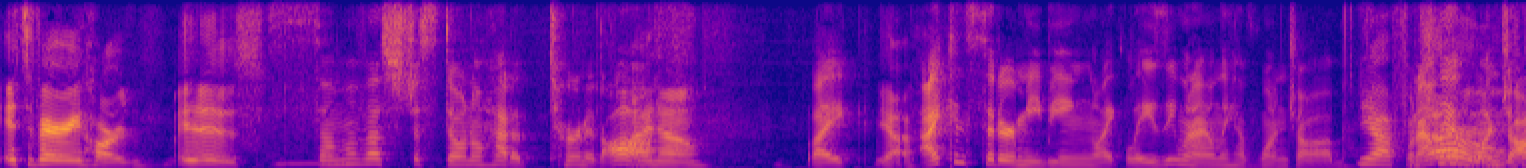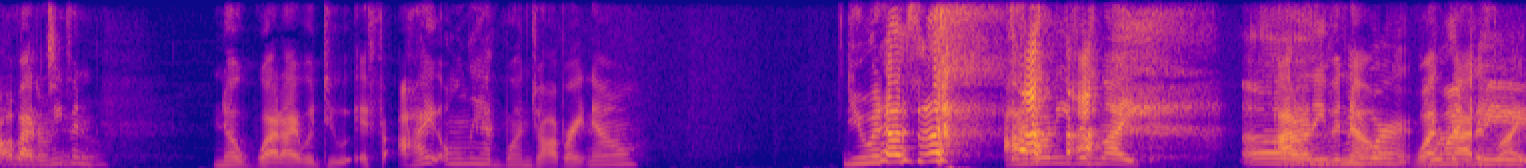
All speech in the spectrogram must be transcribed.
it's very hard. It is. some of us just don't know how to turn it off. I know. Like, Yeah. I consider me being like lazy when I only have one job. Yeah, for When I only have one I feel job, I don't even too. Know what I would do if I only had one job right now. You would have to. I don't even like. I don't um, even we know weren't- what You that would like.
